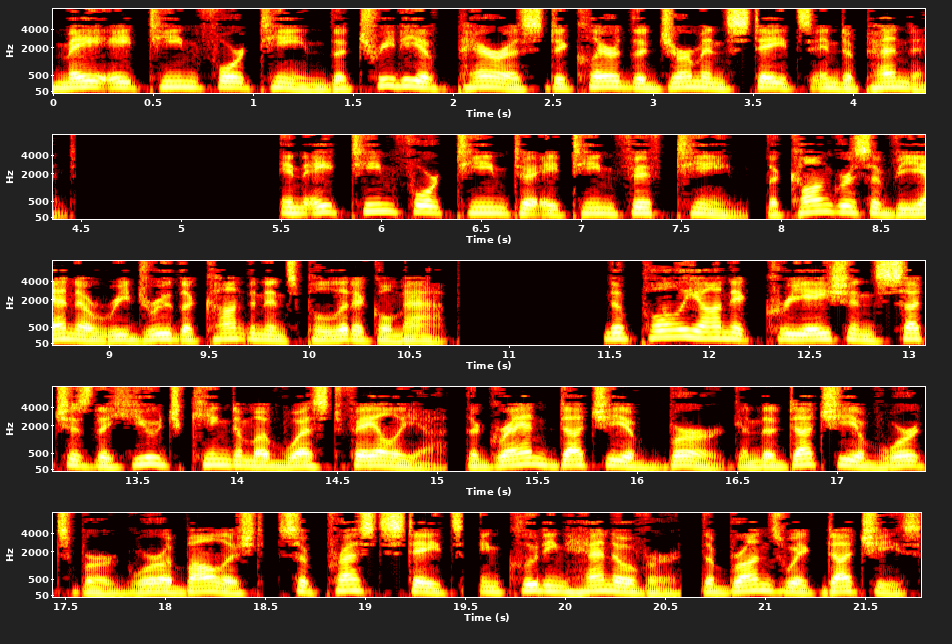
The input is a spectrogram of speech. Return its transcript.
May 1814 the Treaty of Paris declared the German states independent. In 1814–1815, the Congress of Vienna redrew the continent's political map. Napoleonic creations such as the huge Kingdom of Westphalia, the Grand Duchy of Berg and the Duchy of Würzburg were abolished, suppressed states, including Hanover, the Brunswick duchies,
